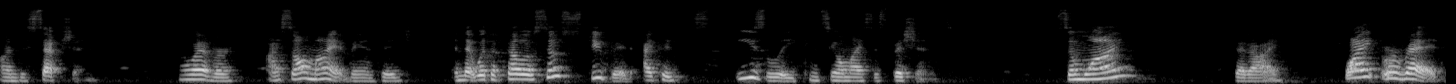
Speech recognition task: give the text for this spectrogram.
on deception. However, I saw my advantage, and that with a fellow so stupid, I could easily conceal my suspicions. Some wine? said I. White or red?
